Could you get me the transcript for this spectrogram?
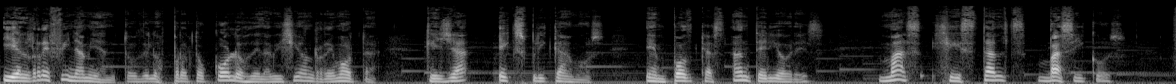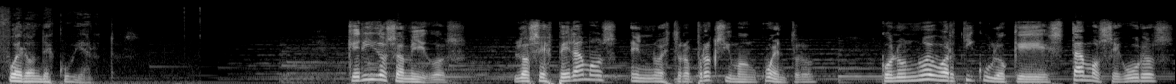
y el refinamiento de los protocolos de la visión remota que ya explicamos en podcasts anteriores, más gestalts básicos fueron descubiertos. Queridos amigos, los esperamos en nuestro próximo encuentro con un nuevo artículo que estamos seguros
